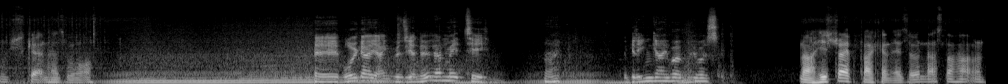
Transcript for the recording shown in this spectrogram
I'm just getting his water. Uh, blue guy, I think, was getting out there, mate, T. Aye. The green guy, whatever he was. No, he's driving back into his own. That's not happening.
